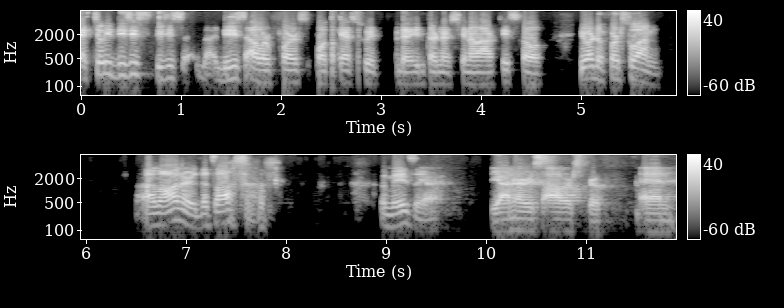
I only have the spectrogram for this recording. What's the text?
actually, this is this is this is our first podcast with the international artist, so you are the first one. I'm honored. That's awesome. Amazing. yeah the honor is ours bro and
